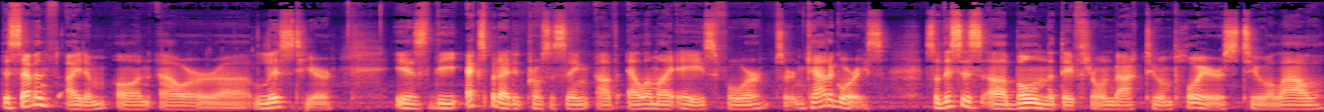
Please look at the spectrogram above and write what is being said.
The seventh item on our uh, list here is the expedited processing of LMIAs for certain categories. So, this is a bone that they've thrown back to employers to allow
